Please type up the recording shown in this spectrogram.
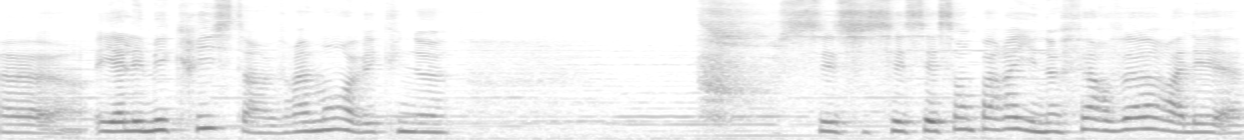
Euh, et elle aimait Christ vraiment avec une, c'est sans pareil, une ferveur. Elle est,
